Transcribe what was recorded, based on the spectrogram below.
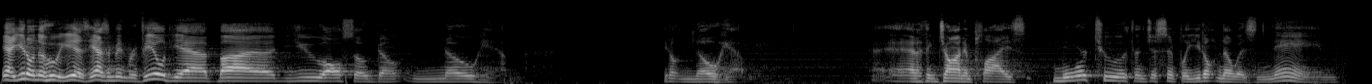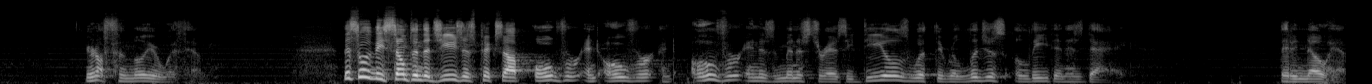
Yeah, you don't know who he is. He hasn't been revealed yet, but you also don't know him. You don't know him. And I think John implies more to it than just simply you don't know his name. You're not familiar with him. This would be something that Jesus picks up over and over and over in his ministry as he deals with the religious elite in his day. They didn't know him.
